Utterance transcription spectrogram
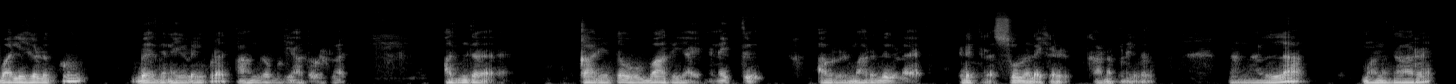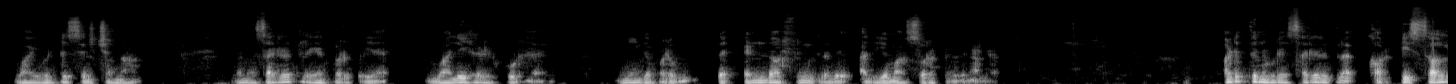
வலிகளுக்கும் வேதனைகளையும் கூட தாங்க முடியாதவர்களால் அந்த காரியத்தை உபாதையாய் நினைத்து அவர்கள் மருந்துகளை எடுக்கிற சூழ்நிலைகள் காணப்படுகிறது. நான் நல்லா மனதார வாய் விட்டு நம்ம சரீரத்தில் ஏற்படக்கூடிய வலிகள் கூட நீங்கப்படும். இந்த என்டார்ஃபின்ங்கிறது அதிகமாக சுரக்கிறதுனால. அடுத்து நம்முடைய சரீரத்தில் கார்டிசால்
